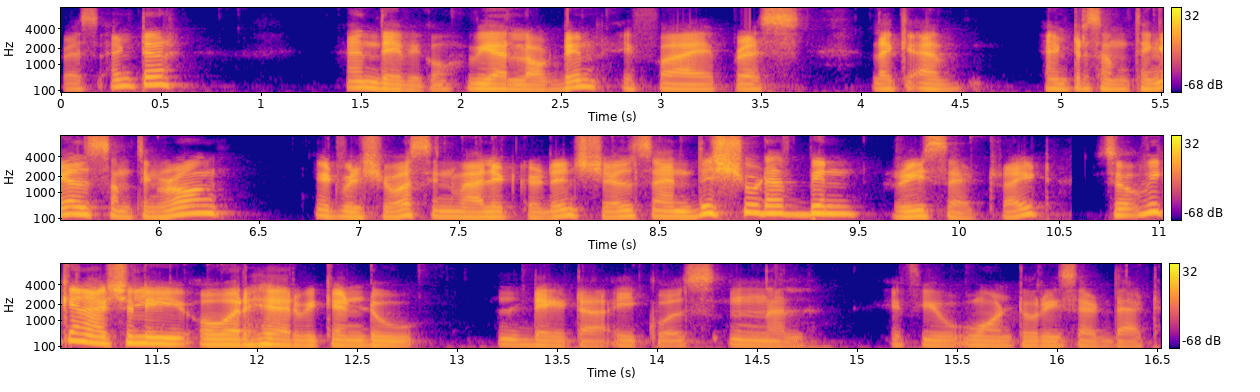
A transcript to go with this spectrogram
press enter, and there we go. We are logged in. If I press like uh, enter something else, something wrong, it will show us invalid credentials and this should have been reset, right? So we can actually over here, we can do data equals null if you want to reset that.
